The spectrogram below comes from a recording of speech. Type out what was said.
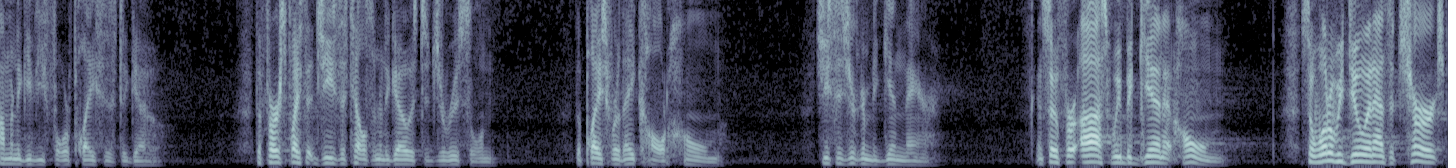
I'm going to give you four places to go. The first place that Jesus tells them to go is to Jerusalem, the place where they called home. Jesus says, You're going to begin there. And so for us, we begin at home. So, what are we doing as a church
